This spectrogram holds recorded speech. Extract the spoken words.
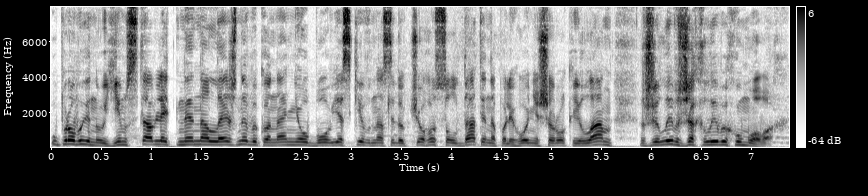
У провину їм ставлять неналежне виконання обов'язків, внаслідок чого солдати на полігоні Широкий лан жили в жахливих умовах.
